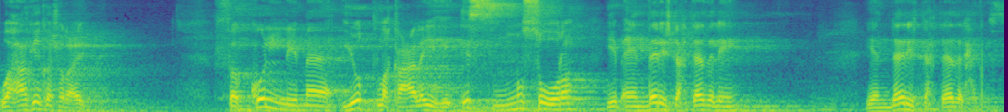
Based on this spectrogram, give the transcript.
وحقيقة شرعية. فكل ما يطلق عليه اسم صورة يبقى يندرج تحت هذا الإيه؟ يندرج تحت هذا الحديث.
